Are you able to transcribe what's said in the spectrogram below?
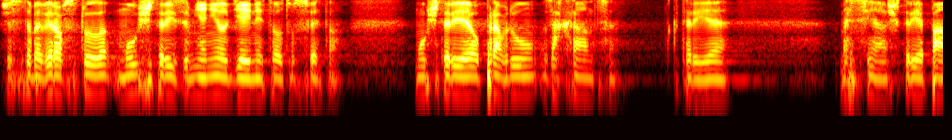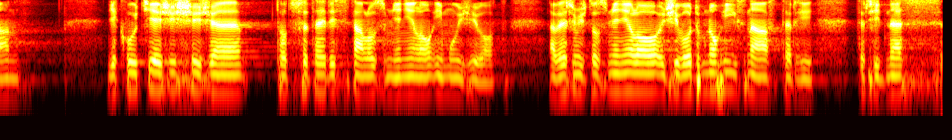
Že z tebe vyrostl muž, který změnil dějiny tohoto světa. Muž, který je opravdu zachránce, který je mesiáš, který je pán. Děkuji ti, Ježíši, že to, co se tehdy stalo, změnilo i můj život. A věřím, že to změnilo život mnohých z nás, kteří, kteří dnes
